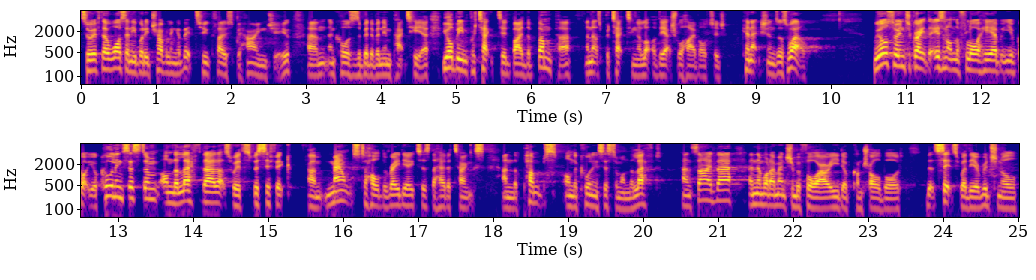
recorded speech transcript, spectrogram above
So if there was anybody traveling a bit too close behind you um, and causes a bit of an impact here, you're being protected by the bumper and that's protecting a lot of the actual high voltage connections as well. We also integrate that isn't on the floor here, but you've got your cooling system on the left there. That's with specific um, mounts to hold the radiators, the header tanks, and the pumps on the cooling system on the left hand side there. And then what I mentioned before, our EDUB control board that sits where the original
